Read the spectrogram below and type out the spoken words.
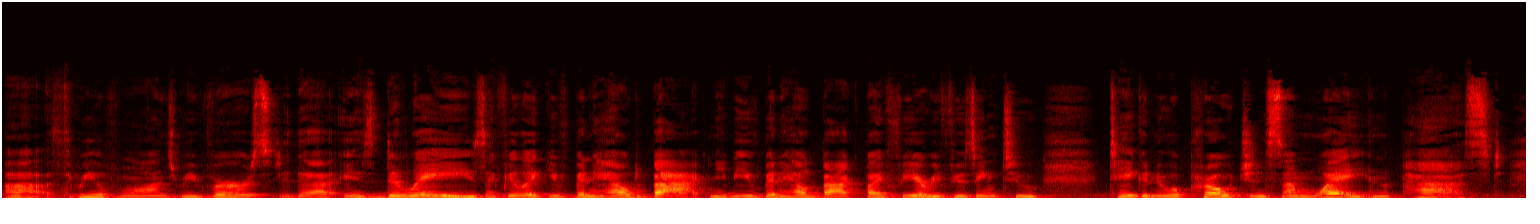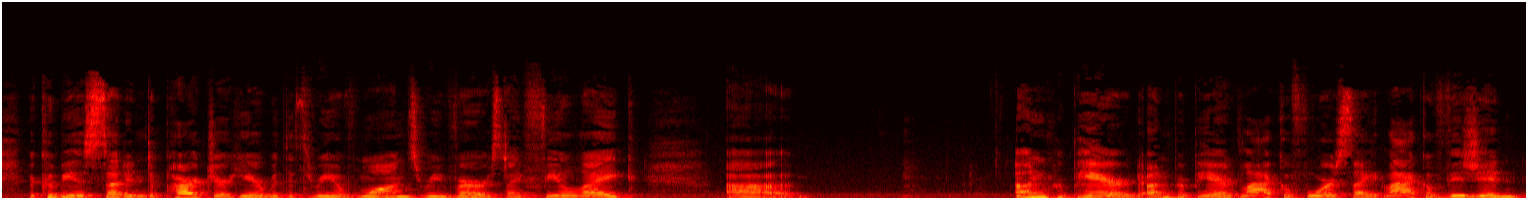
Uh, three of Wands reversed, that is delays. I feel like you've been held back. Maybe you've been held back by fear, refusing to take a new approach in some way in the past. There could be a sudden departure here with the Three of Wands reversed. I feel like uh, unprepared, unprepared, lack of foresight, lack of vision,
